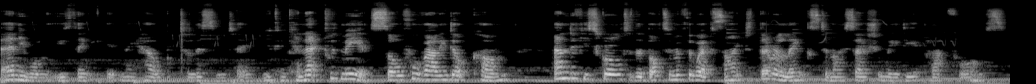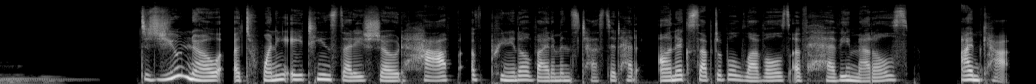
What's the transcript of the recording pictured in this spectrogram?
anyone that you think it may help to listen to. You can connect with me at soulfulvalley.com and if you scroll to the bottom of the website, there are links to my social media platforms. Did you know a 2018 study showed half of prenatal vitamins tested had unacceptable levels of heavy metals? I'm Kat,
